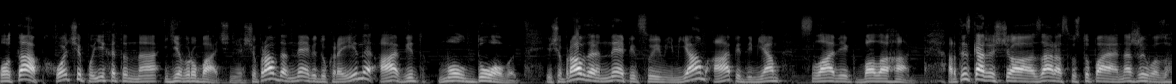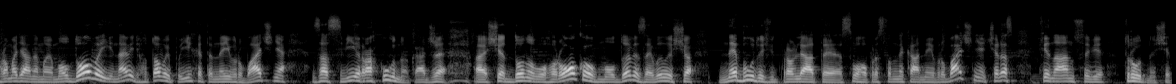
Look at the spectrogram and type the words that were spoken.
Потап хоче поїхати на Євробачення. Щоправда, не від України, а від Молдови. І щоправда, не під своїм ім'ям, а під ім'ям Славік Балаган. Артист каже, що зараз виступає наживо з громадянами Молдови і навіть готовий поїхати на Євробачення за свій рахунок. Адже ще до нового року в Молдові заявили, що не будуть відправляти свого представника на Євробачення через фінансові труднощі.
